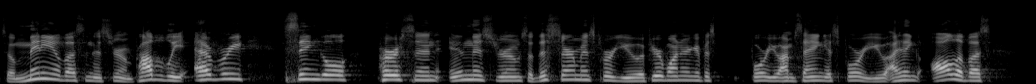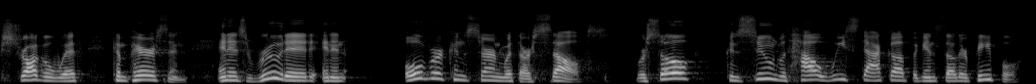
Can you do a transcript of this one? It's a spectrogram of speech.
So many of us in this room, probably every single person in this room, so this sermon is for you. If you're wondering if it's for you, I'm saying it's for you. I think all of us struggle with comparison. And it's rooted in an over concern with ourselves. We're so consumed with how we stack up against other people.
